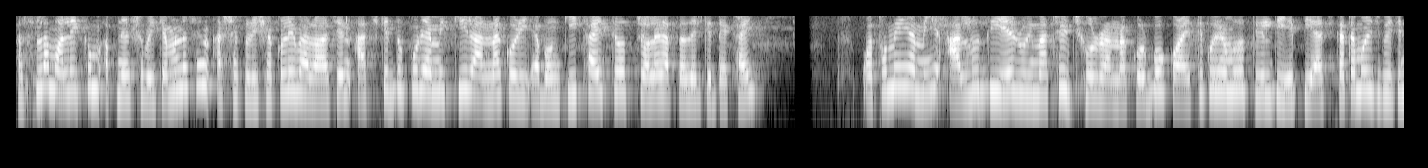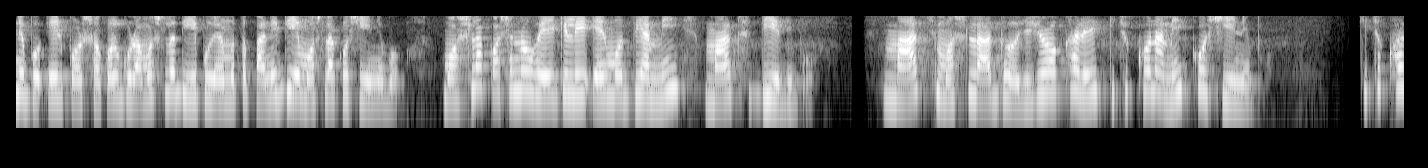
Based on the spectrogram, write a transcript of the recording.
আসসালামু আলাইকুম, আপনারা সবাই কেমন আছেন? আশা করি সকলেই ভালো আছেন। আজকে দুপুরে আমি কি রান্না করি এবং কি খাই? তো চলেন আপনাদেরকে দেখাই। প্রথমেই আমি আলু দিয়ে রুই মাছের ঝোল রান্না করব। কড়াইতে পরিমাণ মতো তেল দিয়ে পেঁয়াজ, কাঁচামরিচ ভেজে নেব। এরপর সকল গুঁড়া মশলা দিয়ে পরিমাণ মতো পানি দিয়ে মশলা কষিয়ে নেব। মশলা কষানো হয়ে গেলে এর মধ্যে আমি মাছ দিয়ে দিব। মাছ, মশলা ধৈর্য সহকারে কিছুক্ষণ আমি কষিয়ে নেব। কিছুক্ষণ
